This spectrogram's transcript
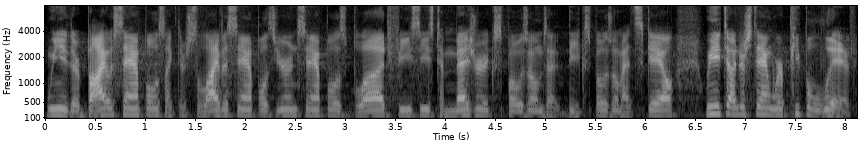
We need their biosamples, like their saliva samples, urine samples, blood, feces, to measure exposomes at the exposome at scale. We need to understand where people live,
